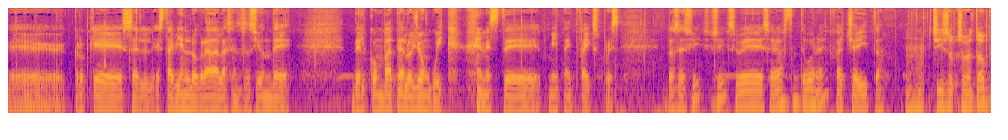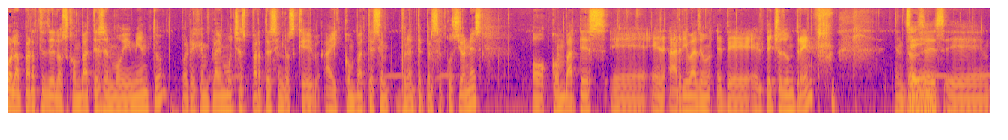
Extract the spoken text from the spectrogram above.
Eh, creo que está bien lograda la sensación de del combate a los John Wick en este Midnight Fight Express. Entonces sí, sí, sí, se ve, se ve bastante bueno, ¿eh? Facherita. Sí, sobre todo por la parte de los combates en movimiento. Por ejemplo, hay muchas partes en los que hay combates durante persecuciones o combates eh, arriba del de el techo de un tren. Entonces, eh,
